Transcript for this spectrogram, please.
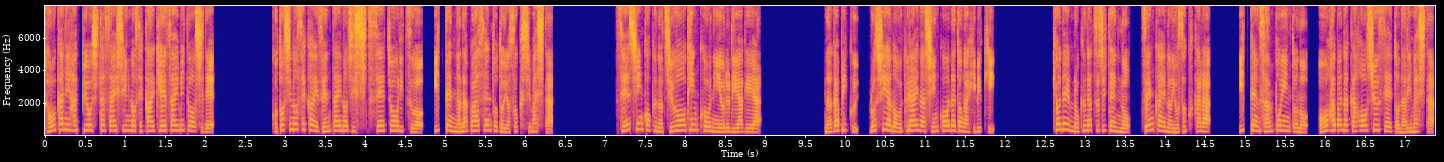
10日に発表した最新の世界経済見通しで、今年の世界全体の実質成長率を1.7%と予測しました。先進国の中央銀行による利上げや、長引くロシアのウクライナ侵攻などが響き、去年6月時点の前回の予測から1.3ポイントの大幅な下方修正となりました。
